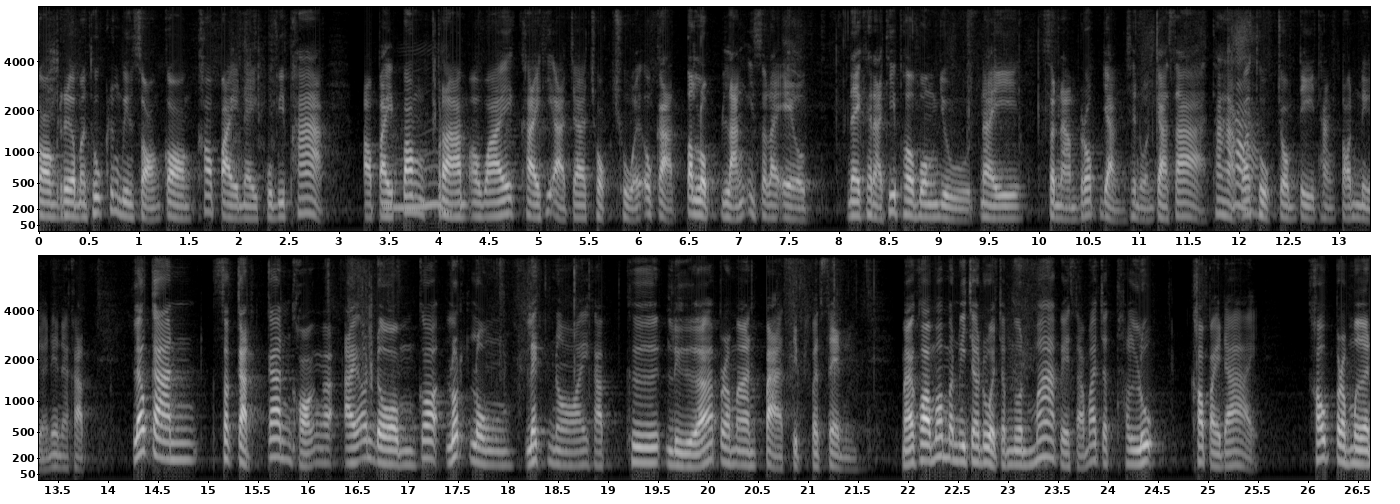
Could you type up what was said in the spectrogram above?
กองเรือบรรทุกเครื่องบินสองกองเข้าไปในภูมิภาค เอาไปป้องปรามเอาไว้ใครที่อาจจะฉกฉวยโอกาสตลบหลังอิสราเอล ในขณะที่พะวงอยู่ในสนามรบอย่างฉนวนกาซาถ้าหากค่ะว่าถูกโจมตีทางตอนเหนือเนี่ยนะครับ แล้วการสกัดกั้นของไอออนโดมก็ลดลงเล็กน้อยครับ คือเหลือประมาณ 80%หมายความว่ามันมีจรวดจำนวนมากเลยสามารถจะทะลุเข้าไปได้ เขาประเมิน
